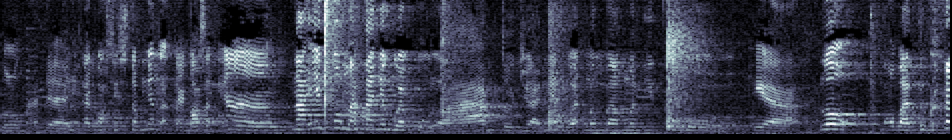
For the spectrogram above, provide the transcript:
belum ada gitu. ekosistemnya nggak terbangun. Ekosistemnya. Nah itu makanya gue pulang tujuannya buat membangun itu bu Iya, lo mau bantu gue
